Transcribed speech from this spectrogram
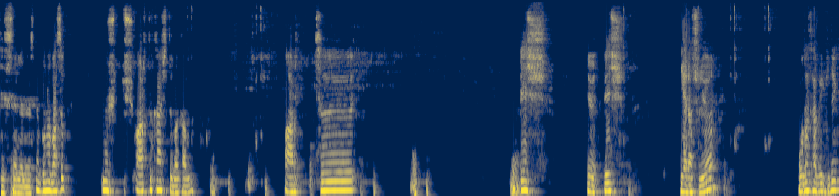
tesislerle arasında. Bunu basıp 3 artı kaçtı bakalım artı 5 evet 5 yer açılıyor. O da tabii ki de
